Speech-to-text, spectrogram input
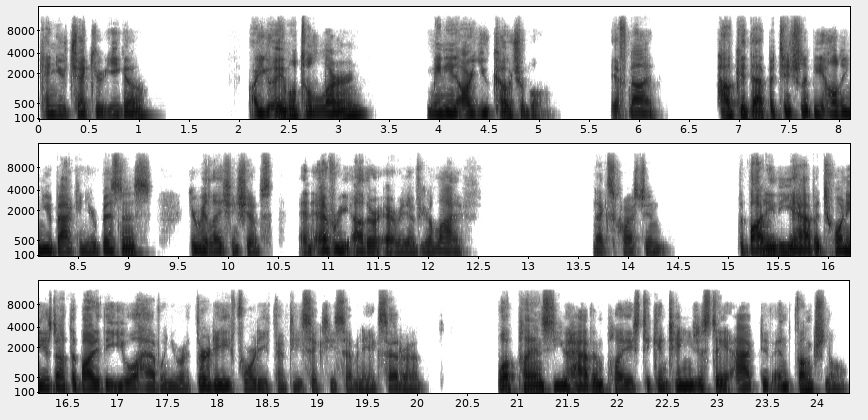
Can you check your ego? Are you able to learn? Meaning, are you coachable? If not, how could that potentially be holding you back in your business, your relationships, and every other area of your life? Next question. The body that you have at 20 is not the body that you will have when you are 30, 40, 50, 60, 70, etc. What plans do you have in place to continue to stay active and functional,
